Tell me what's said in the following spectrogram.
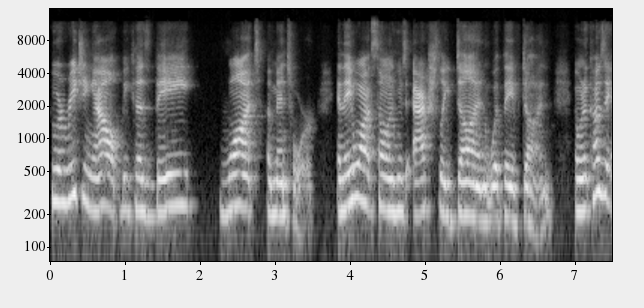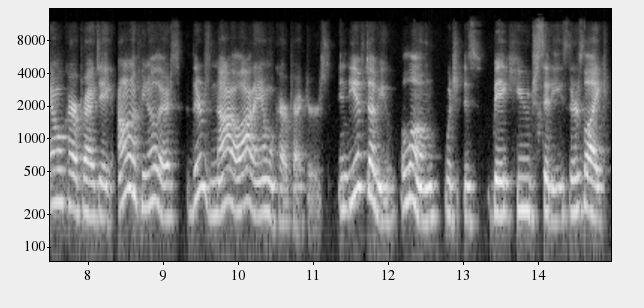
who are reaching out because they want a mentor and they want someone who's actually done what they've done. And when it comes to animal chiropractic, I don't know if you know this, there's not a lot of animal chiropractors. In DFW alone, which is big, huge cities, there's like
